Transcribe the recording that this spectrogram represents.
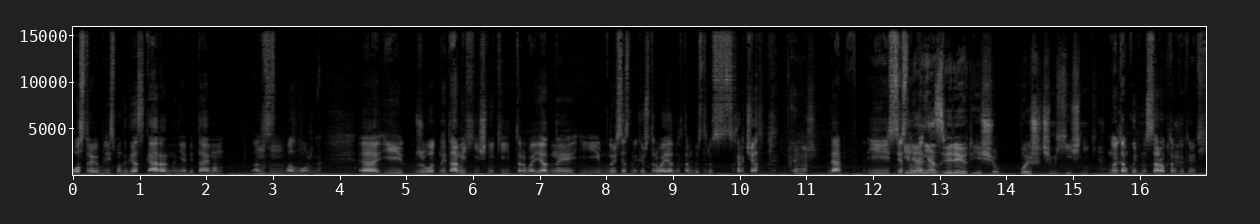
острове близ Мадагаскара, на необитаемом, Мгм. возможно. Э, И животные там, и хищники, и травоядные, и, ну, естественно, мне кажется, травоядных там быстро схарчат, Конечно. да. И, естественно, Или да, они озвереют еще больше, чем хищники. Ну или там какой-нибудь носорог там как-нибудь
